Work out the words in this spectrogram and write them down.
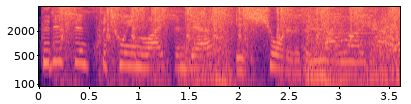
The distance between life and death is shorter than nine meters.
